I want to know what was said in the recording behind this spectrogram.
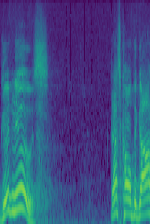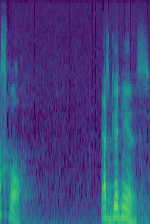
good news. That's called the gospel. That's good news.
